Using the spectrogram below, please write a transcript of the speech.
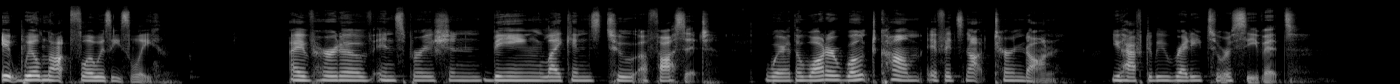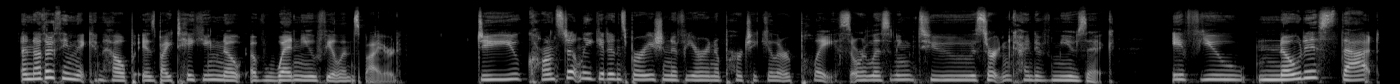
it will not flow as easily. I've heard of inspiration being likened to a faucet, where the water won't come if it's not turned on. You have to be ready to receive it. Another thing that can help is by taking note of when you feel inspired. Do you constantly get inspiration if you're in a particular place or listening to a certain kind of music? If you notice that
